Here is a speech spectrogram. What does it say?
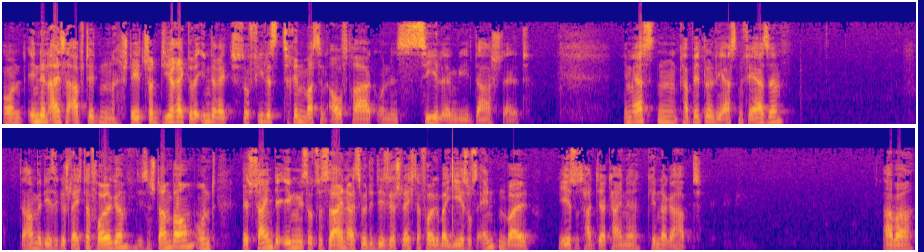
Und in den einzelnen Abschnitten steht schon direkt oder indirekt so vieles drin, was den Auftrag und das Ziel irgendwie darstellt. Im ersten Kapitel, die ersten Verse, da haben wir diese Geschlechterfolge, diesen Stammbaum und es scheint ja irgendwie so zu sein, als würde diese Geschlechterfolge bei Jesus enden, weil Jesus hat ja keine Kinder gehabt. Aber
